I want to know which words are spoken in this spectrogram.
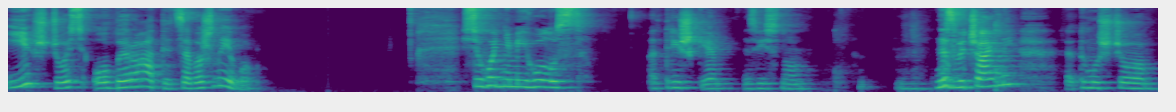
і щось обирати. Це важливо. Сьогодні мій голос трішки, звісно, незвичайний, тому що,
